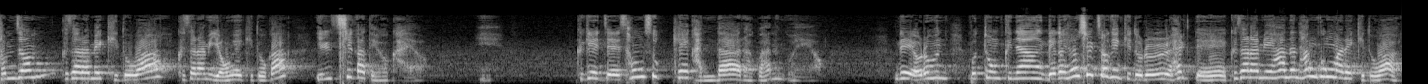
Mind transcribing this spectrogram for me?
점점 그 사람의 기도와 그 사람의 영의 기도가 일치가 되어 가요. 예. 그게 이제 성숙해 간다라고 하는 거예요. 근데 여러분 보통 그냥 내가 현실적인 기도를 할 때 그 사람이 하는 한국말의 기도와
